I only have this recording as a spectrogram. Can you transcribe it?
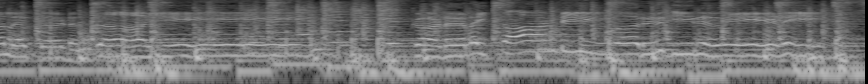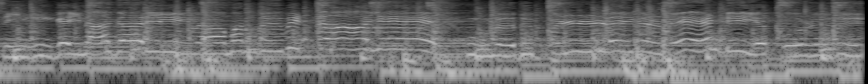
மலை கடந்தாயே. கடலை தாண்டி வருகிற வேளை சிங்கை நகரில் அமர்ந்து விட்டாயே. உனது பிள்ளைகள் வேண்டிய பொழுது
